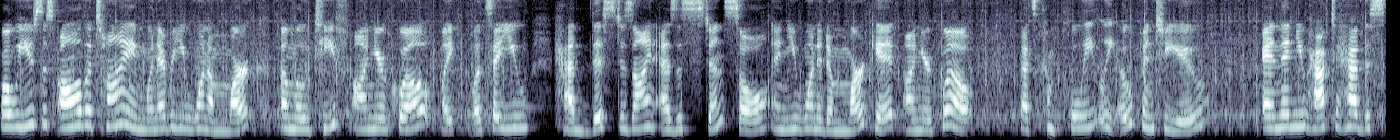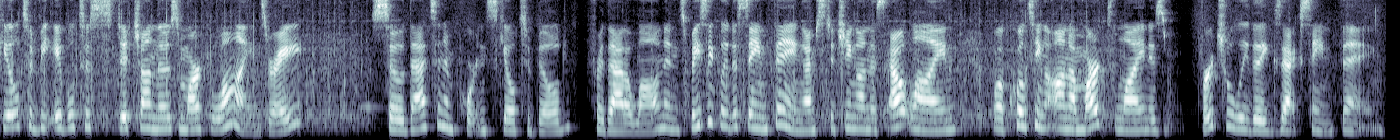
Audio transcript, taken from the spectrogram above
Well, we use this all the time whenever you want to mark a motif on your quilt. Like, let's say you had this design as a stencil and you wanted to mark it on your quilt. That's completely open to you. And then you have to have the skill to be able to stitch on those marked lines, right? So that's an important skill to build for that alone. And it's basically the same thing. I'm stitching on this outline while quilting on a marked line is virtually the exact same thing.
